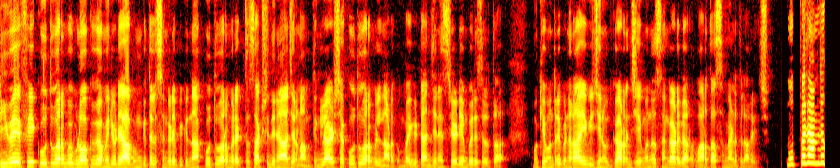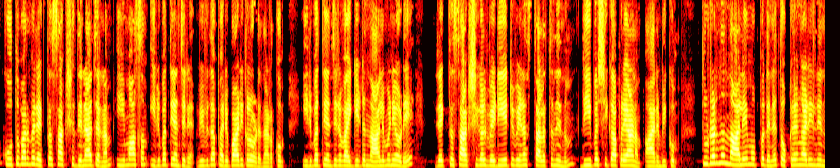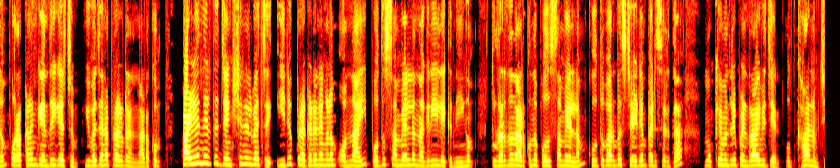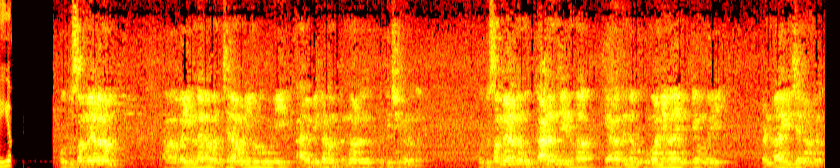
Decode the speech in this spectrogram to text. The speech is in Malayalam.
ഡിവൈഎഫ്ഐ കൂത്തുപറമ്പ് ബ്ലോക്ക് കമ്മിറ്റിയുടെ ആഭിമുഖ്യത്തിൽ സംഘടിപ്പിക്കുന്ന കൂത്തുപറമ്പ് രക്തസാക്ഷി ദിനാചരണം തിങ്കളാഴ്ച കൂത്തുപറമ്പിൽ നടക്കും. വൈകിട്ട് അഞ്ചിന് സ്റ്റേഡിയം പരിസരത്ത് മുഖ്യമന്ത്രി പിണറായി വിജയൻ ഉദ്ഘാടനം ചെയ്യുമെന്ന് സംഘാടകർ വാർത്താസമ്മേളനത്തിൽ അറിയിച്ചു. മുപ്പതാമത് കൂത്തുപറമ്പ് രക്തസാക്ഷി ദിനാചരണം ഈ മാസം ഇരുപത്തിയഞ്ചിന് വിവിധ പരിപാടികളോടെ നടക്കും. ഇരുപത്തിയഞ്ചിന് വൈകിട്ട് നാലു മണിയോടെ രക്തസാക്ഷികൾ വെടിയേറ്റ് വീണ സ്ഥലത്തു നിന്നും ദീപശിഖ പ്രയാണം ആരംഭിക്കും. തുടർന്ന് നാലേ മുപ്പതിന് തൊക്കരങ്ങാടിയിൽ നിന്നും പുറക്കളം കേന്ദ്രീകരിച്ചും യുവജന പ്രകടനം നടക്കും. പഴയ നിരത്ത് ജംഗ്ഷനിൽ വെച്ച് ഇരു പ്രകടനങ്ങളും ഒന്നായി പൊതുസമ്മേളന നഗരിയിലേക്ക് നീങ്ങും. തുടർന്ന് നടക്കുന്ന പൊതുസമ്മേളനം കൂത്തുപറമ്പ് സ്റ്റേഡിയം പരിസരത്ത് മുഖ്യമന്ത്രി പിണറായി വിജയൻ ഉദ്ഘാടനം ചെയ്യും. പൊതുസമ്മേളനം വൈകുന്നേരം അഞ്ചര മണിയോടുകൂടി ആരംഭിക്കണം എന്നാണ് പ്രതീക്ഷിക്കുന്നത് പൊതുസമ്മേളനം ഉദ്ഘാടനം ചെയ്യുന്നത് കേരളത്തിന്റെ ബഹുമാന്യനായ മുഖ്യമന്ത്രി പിണറായി വിജയനാണ്.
